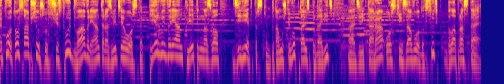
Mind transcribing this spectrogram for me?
Так вот, он сообщил, что существует два варианта развития Орска. Первый вариант Лепин назвал директорским, потому что его пытались продавить а, директора Орских заводов. Суть была простая.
